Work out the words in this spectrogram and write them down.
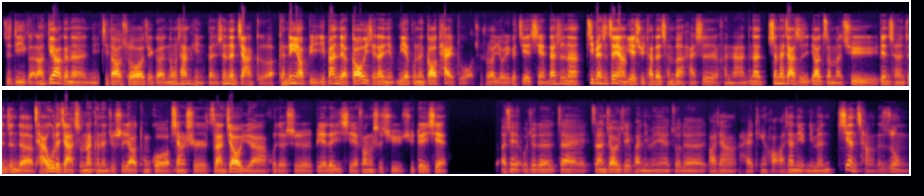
这是第一个。然后第二个呢，你提到说这个农产品本身的价格肯定要比一般的要高一些，但你你也不能高太多，就说有一个界限。但是呢，即便是这样，也许它的成本还是很难。那生态价值要怎么去变成真正的财务的价值？那可能就是要通过像是自然教育啊，或者是别的一些方式去去兑现。而且我觉得在自然教育这一块，你们也做的好像还挺好。好像你你们现场的这种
